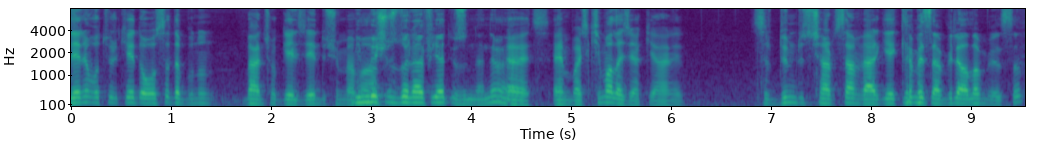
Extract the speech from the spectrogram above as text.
Lenovo Türkiye'de olsa da bunun ben çok geleceğini düşünmem 1500 abi. dolar fiyat yüzünden değil mi? Evet en baş. Kim alacak yani? Sırf dümdüz çarpsan vergi eklemesen bile alamıyorsun.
